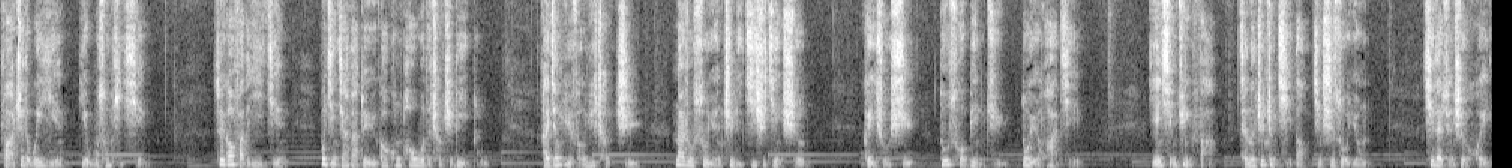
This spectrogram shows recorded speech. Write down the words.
法治的威严也无从体现。最高法的意见不仅加大对于高空抛物的惩治力度，还将预防与惩治纳入溯源治理基石建设，可以说是多措并举、多元化解，严刑峻法才能真正起到警示作用。期待全社会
